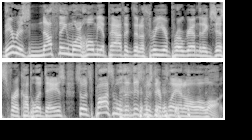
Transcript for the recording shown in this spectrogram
there is nothing more homeopathic than a three-year program that exists for a couple of days. So it's possible that this was their plan all along.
